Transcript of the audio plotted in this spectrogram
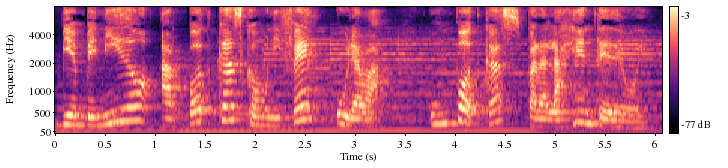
Bienvenido a Podcast Comunife Urabá, un podcast para la gente de hoy.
